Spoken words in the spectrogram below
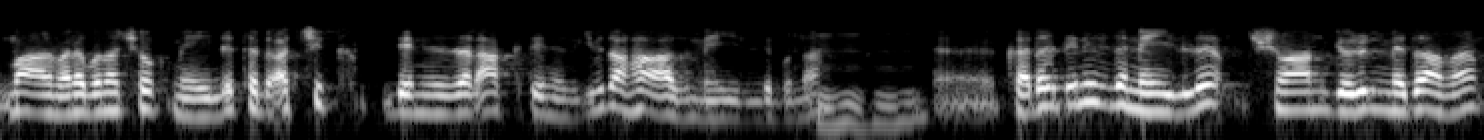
Marmara buna çok meyilli. Tabii açık denizler Akdeniz gibi daha az meyilli buna. Karadeniz de meyilli. Şu an görülmedi ama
